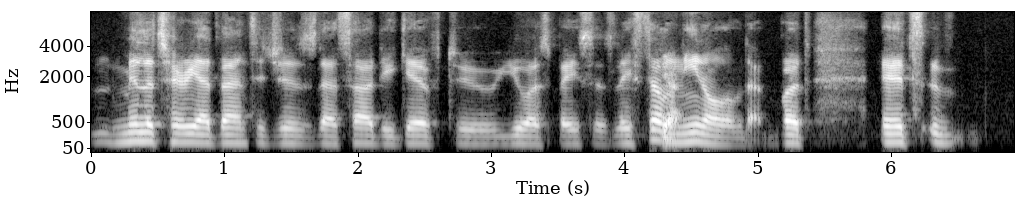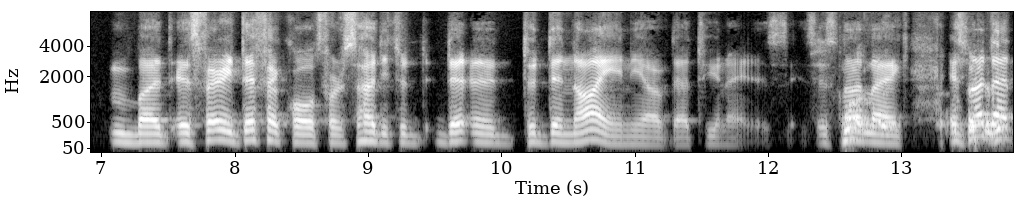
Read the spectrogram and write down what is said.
military advantages that Saudi give to U.S. bases. They still Yeah. need all of that, but it's but it's very difficult for Saudi to de- uh, to deny any of that to United States. It's not Well, like it's not that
